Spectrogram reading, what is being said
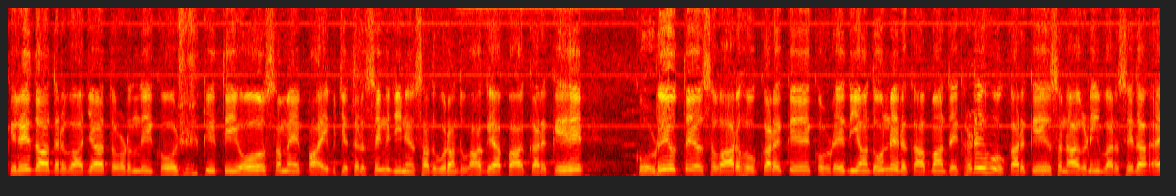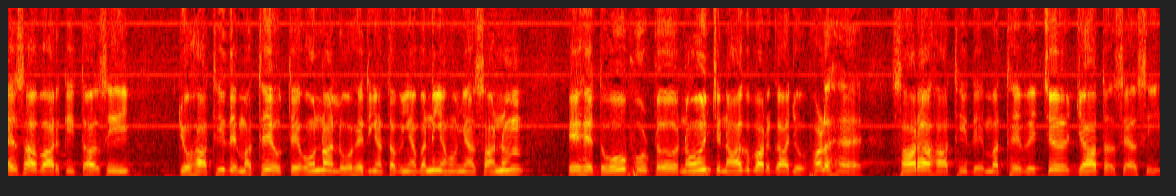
ਕਿਲੇ ਦਾ ਦਰਵਾਜ਼ਾ ਤੋੜਨ ਦੀ ਕੋਸ਼ਿਸ਼ ਕੀਤੀ, ਉਸ ਸਮੇਂ ਭਾਈ ਬਚਿੱਤਰ ਸਿੰਘ ਜੀ ਨੇ ਸਤਿਗੁਰਾਂ ਤੋਂ ਆਗਿਆ ਪਾ ਕਰਕੇ ਘੋੜੇ ਉੱਤੇ ਸਵਾਰ ਹੋ ਕਰਕੇ ਘੋੜੇ ਦੀਆਂ ਦੋਨੇ ਰਕਾਬਾਂ ਤੇ ਖੜੇ ਹੋ ਕਰਕੇ ਇਸ ਨਾਗਣੀ ਵਰਸੇ ਦਾ ਐਸਾ ਵਾਰ ਕੀਤਾ ਸੀ, ਜੋ ਹਾਥੀ ਦੇ ਮੱਥੇ ਉੱਤੇ ਉਹਨਾਂ ਲੋਹੇ ਦੀਆਂ ਤਵੀਆਂ ਬੰਨੀਆਂ ਹੋਈਆਂ ਸਨ। ਇਹ 2 ਫੁੱਟ 9 ਇੰਚ ਨਾਗ ਵਰਗਾ ਜੋ ਫਲ ਹੈ, ਸਾਰਾ ਹਾਥੀ ਦੇ ਮੱਥੇ ਵਿੱਚ ਜਾ ਧਸਿਆ ਸੀ।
